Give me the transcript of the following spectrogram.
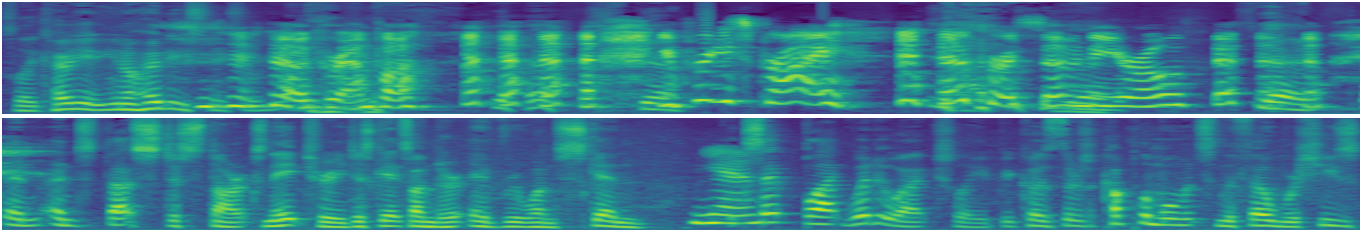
It's like, how do you, you know, how do you say? so- oh, Grandpa, you're pretty spry for a seventy-year-old. yeah, and and that's just Stark's nature. He just gets under everyone's skin. Yeah. Except Black Widow, actually, because there's a couple of moments in the film where she's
